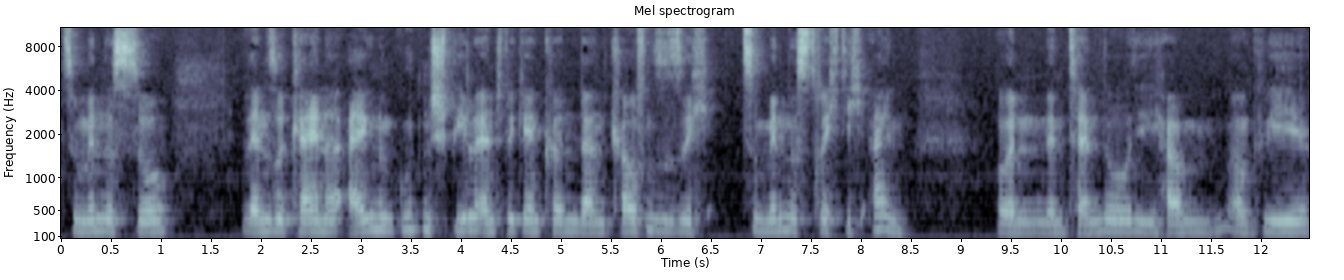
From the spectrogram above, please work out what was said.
zumindest so, wenn sie keine eigenen guten Spiele entwickeln können, dann kaufen sie sich zumindest richtig ein. Und Nintendo, die haben irgendwie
